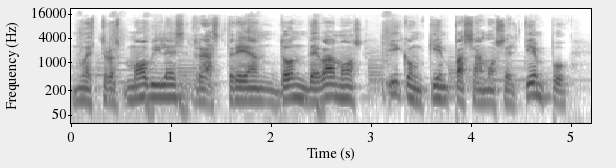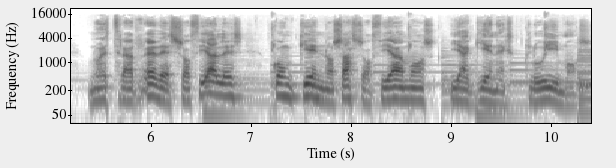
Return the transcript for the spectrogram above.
Nuestros móviles rastrean dónde vamos y con quién pasamos el tiempo. Nuestras redes sociales con quién nos asociamos y a quién excluimos.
